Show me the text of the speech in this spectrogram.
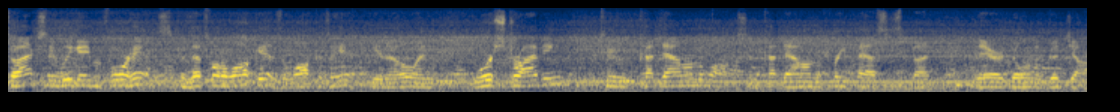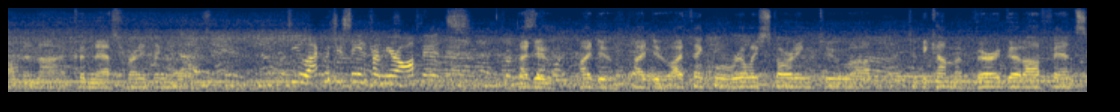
So actually, we gave him four hits because that's what a walk is. A walk is a hit, you know. And we're striving to cut down on the walks and cut down on the free passes, but they're doing a good job, and I couldn't ask for anything more. Do you like what you're seeing from your offense? From I do, I do, I do. I think we're really starting to uh, to become a very good offense.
